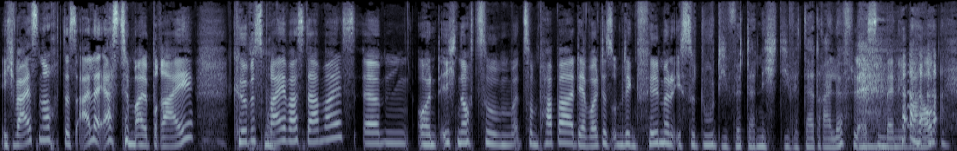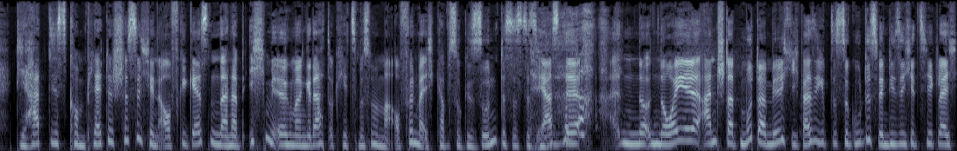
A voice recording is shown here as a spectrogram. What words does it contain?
Ich weiß noch, das allererste Mal Brei, Kürbisbrei war es damals, ähm, und ich noch zum, zum Papa, der wollte es unbedingt filmen und ich so, du, die wird da nicht, die wird da drei Löffel essen, wenn überhaupt. Die hat dieses komplette Schüsselchen aufgegessen und dann habe ich mir irgendwann gedacht, okay, jetzt müssen wir mal aufhören, weil ich glaube, so gesund, das ist das erste no- neue anstatt Muttermilch. Ich weiß nicht, ob das so gut ist, wenn die sich jetzt hier gleich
